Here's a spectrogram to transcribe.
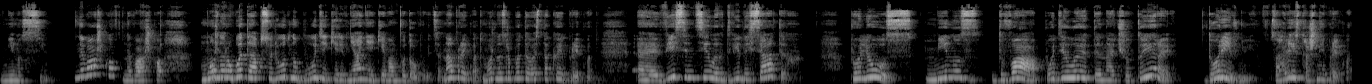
мінус 7. Не важко, не важко. Можна робити абсолютно будь-які рівняння, які вам подобаються. Наприклад, можна зробити ось такий приклад. Е, 8,2 плюс мінус 2 поділити на 4 дорівнює. Взагалі страшний приклад.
